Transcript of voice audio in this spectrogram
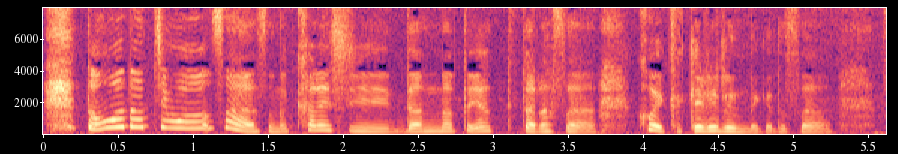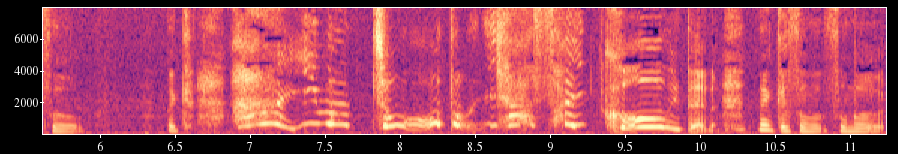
友達もさその彼氏旦那とやってたらさ声かけれるんだけどさそうなんか「ああ今ちょうどいや最高!」みたいななんかそのその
